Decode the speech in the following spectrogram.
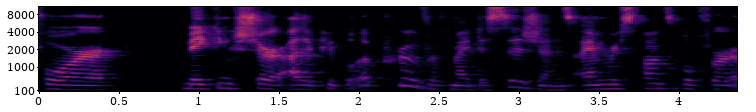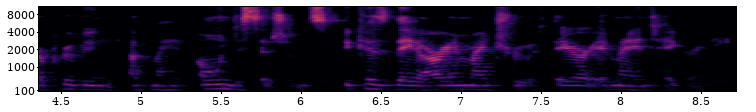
for making sure other people approve of my decisions. I'm responsible for approving of my own decisions because they are in my truth, they are in my integrity.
